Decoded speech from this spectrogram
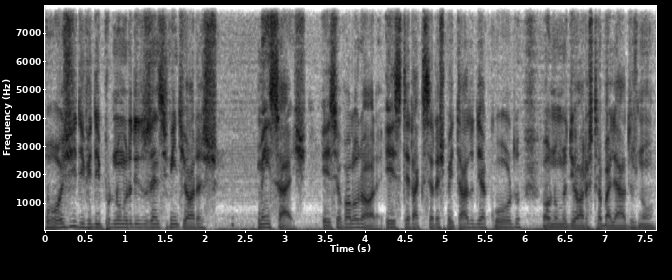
hoje dividir por número de 220 horas mensais. Esse é o valor hora. Esse terá que ser respeitado de acordo ao número de horas trabalhados no,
